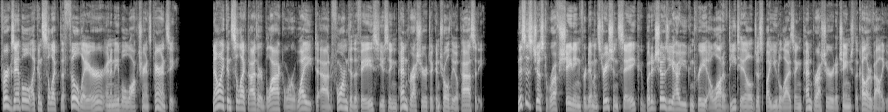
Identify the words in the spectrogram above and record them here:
For example, I can select the fill layer and enable lock transparency. Now I can select either black or white to add form to the face using pen pressure to control the opacity. This is just rough shading for demonstration's sake, but it shows you how you can create a lot of detail just by utilizing pen pressure to change the color value.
